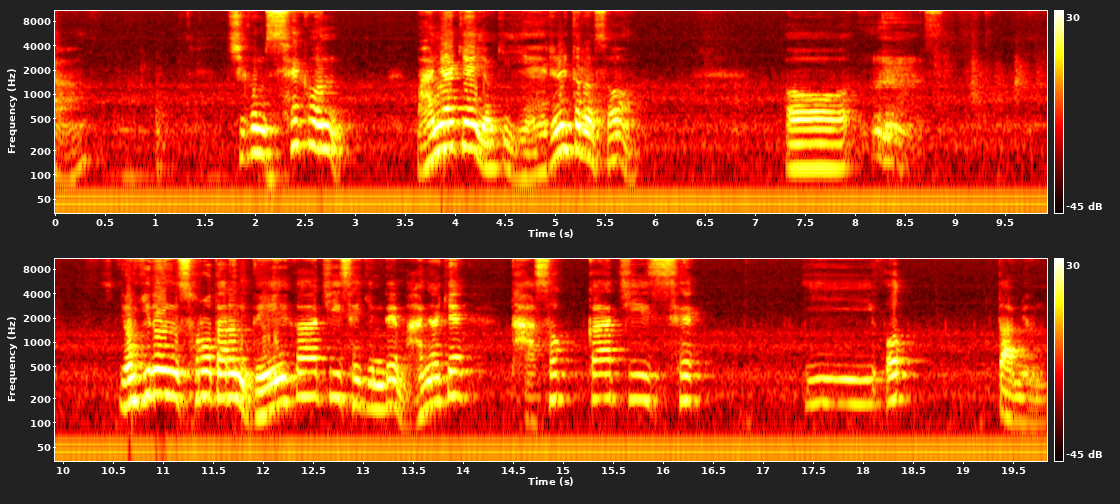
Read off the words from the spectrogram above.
자, 지금 색은 만약에 여기 예를 들어서 어 여기는 서로 다른 네 가지 색인데 만약에 다섯 가지 색이었다면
